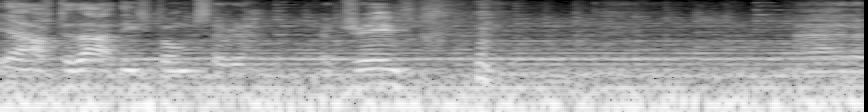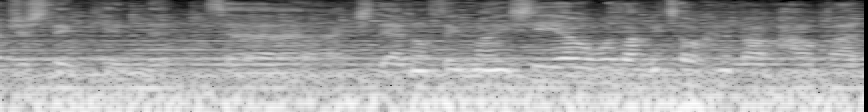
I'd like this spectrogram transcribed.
yeah, after that, these bunks are a, a dream. and I'm just thinking that uh, actually, I don't think my CEO would like me talking about how bad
